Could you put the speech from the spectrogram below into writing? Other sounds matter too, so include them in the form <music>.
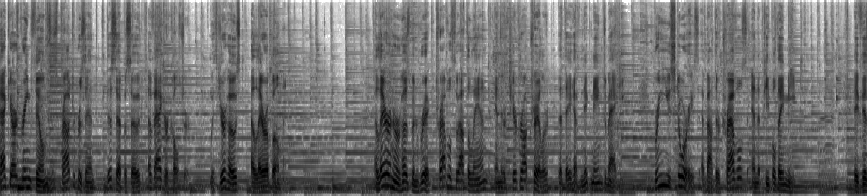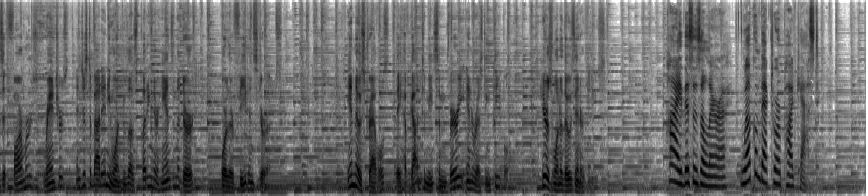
Backyard Green Films is proud to present this episode of Agriculture with your host, Alara Bowman. Alara and her husband Rick travel throughout the land in their teardrop trailer that they have nicknamed Maggie, bringing you stories about their travels and the people they meet. They visit farmers, ranchers, and just about anyone who loves putting their hands in the dirt or their feet in stirrups. In those travels, they have gotten to meet some very interesting people. Here's one of those interviews. Hi, this is Alara. Welcome back to our podcast.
